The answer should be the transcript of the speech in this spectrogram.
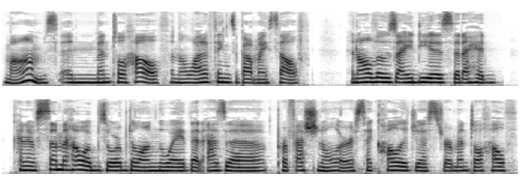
moms and mental health and a lot of things about myself. And all those ideas that I had kind of somehow absorbed along the way that as a professional or a psychologist or a mental health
